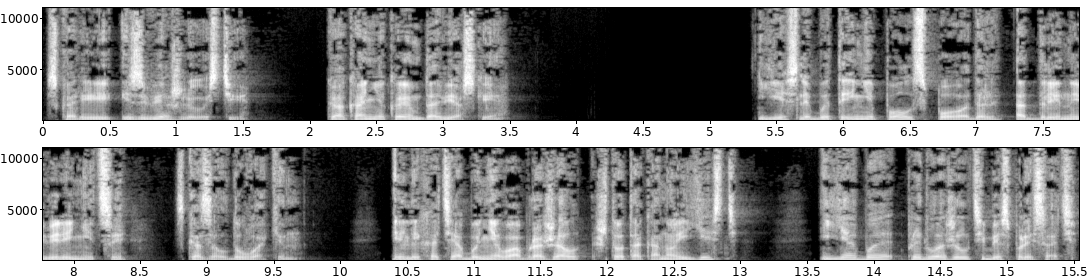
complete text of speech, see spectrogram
скорее из вежливости, как о некоем довеске». «Если бы ты не полз поодаль от длинной вереницы», — сказал Дувакин, «или хотя бы не воображал, что так оно и есть, я бы предложил тебе сплясать.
